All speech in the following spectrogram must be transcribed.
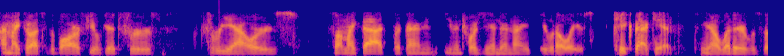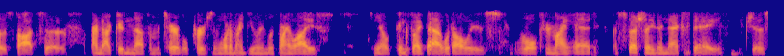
I might go out to the bar, feel good for three hours, something like that, but then even towards the end of the night, it would always kick back in. You know, whether it was those thoughts of I'm not good enough, I'm a terrible person, what am I doing with my life? You know, things like that would always roll through my head, especially the next day, just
